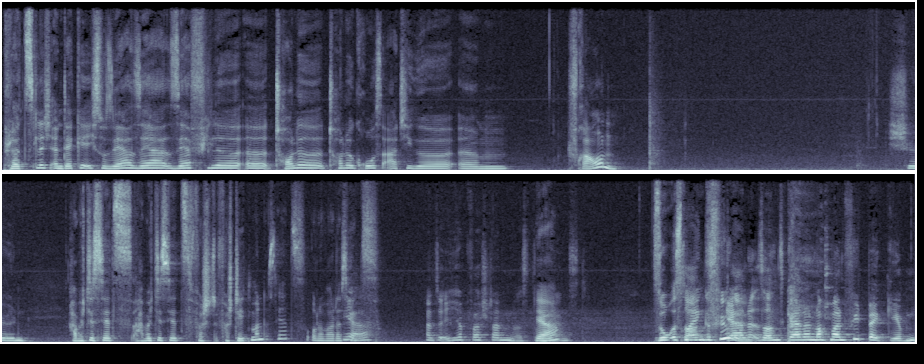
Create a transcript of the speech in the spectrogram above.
plötzlich entdecke ich so sehr, sehr, sehr viele äh, tolle, tolle, großartige ähm, Frauen. Schön. Habe ich das jetzt, habe ich das jetzt, verste- versteht man das jetzt? Oder war das Ja. jetzt? Also ich habe verstanden, was du Ja? meinst. So ist mein Sonst Gefühl. Gerne, sonst gerne nochmal ein Feedback geben.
